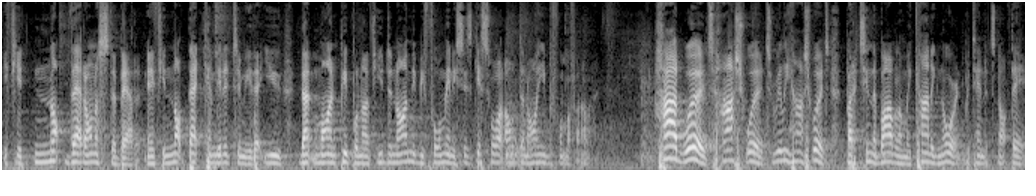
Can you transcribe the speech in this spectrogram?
if you're not that honest about it, and if you're not that committed to me that you don't mind people know, if you deny me before men, he says, guess what? I'll deny you before my Father. Hard words, harsh words, really harsh words, but it's in the Bible and we can't ignore it and pretend it's not there.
